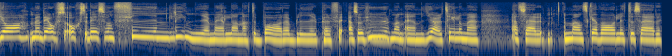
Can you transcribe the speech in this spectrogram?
Ja, men det är också, också det är så en fin linje mellan att det bara blir perfekt. Alltså hur Mm. man än gör. Till och med att så här, man ska vara lite så här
